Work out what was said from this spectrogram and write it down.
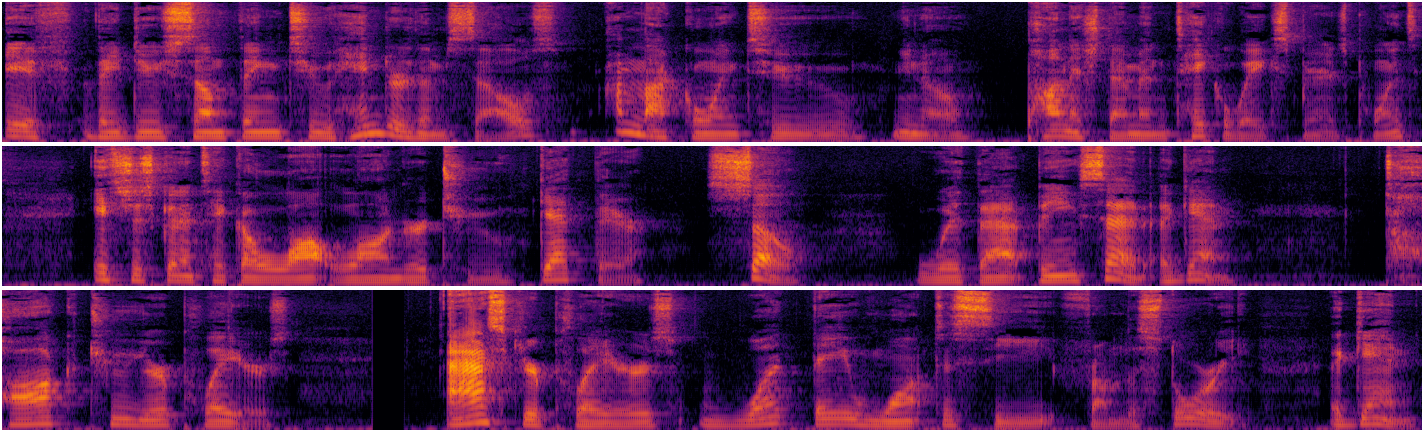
if they do something to hinder themselves, I'm not going to, you know, punish them and take away experience points. It's just going to take a lot longer to get there. So, with that being said, again, talk to your players. Ask your players what they want to see from the story. Again,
